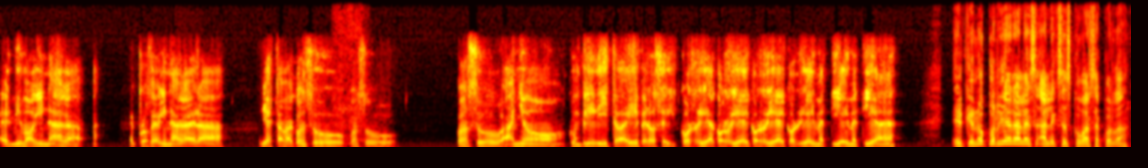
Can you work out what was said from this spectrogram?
el mismo Aguinaga, el profe Aguinaga era, ya estaba con su, con su, con su año cumplidito ahí, pero se corría, corría y corría y corría y metía y metía, ¿eh? El que no corría era Alex, Escobar, ¿se acuerda?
